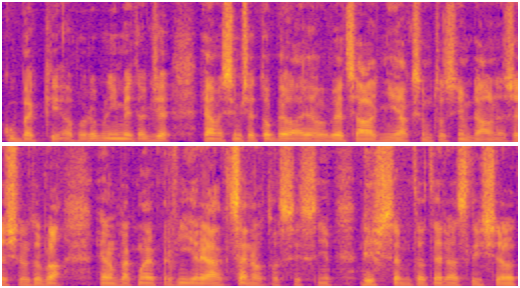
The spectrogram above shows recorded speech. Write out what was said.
kubeky a podobnými, takže já myslím, že to byla jeho věc, ale nijak jsem to s ním dál neřešil, to byla jenom tak moje první reakce, no to si s ním, když jsem to teda slyšel,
